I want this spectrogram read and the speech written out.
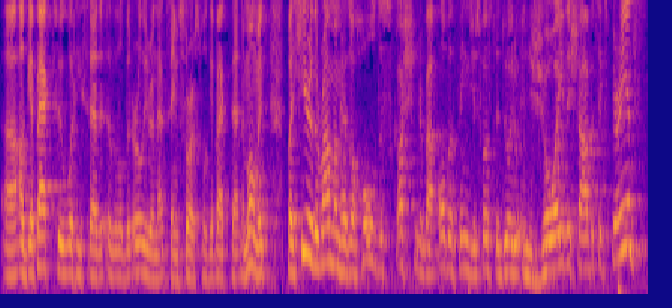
Uh, I'll get back to what he said a little bit earlier in that same source. We'll get back to that in a moment. But here the Rambam has a whole discussion about all the things you're supposed to do to enjoy the Shabbos experience.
